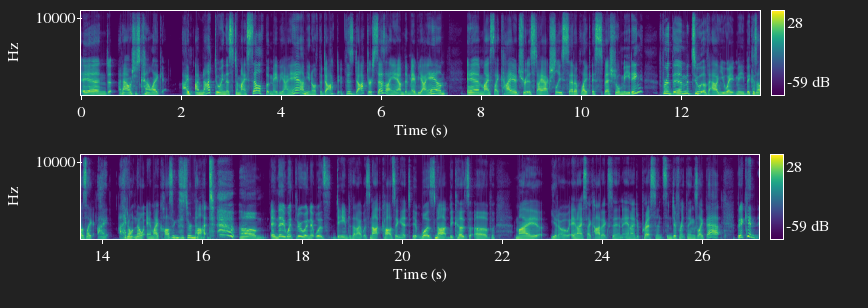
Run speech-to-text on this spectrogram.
And and I was just kind of like, I, I'm not doing this to myself, but maybe I am. You know, if the doctor, if this doctor says I am, then maybe I am. And my psychiatrist, I actually set up like a special meeting for them to evaluate me because I was like, I, I don't know, am I causing this or not? Um, and they went through and it was deemed that I was not causing it. It was not because of my, you know, antipsychotics and antidepressants and different things like that. But it can,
